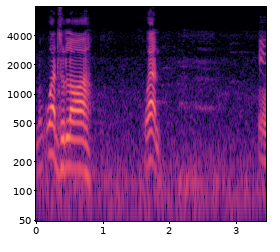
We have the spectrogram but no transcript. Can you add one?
น้องอ้วนสุดรออ้วนโอ้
